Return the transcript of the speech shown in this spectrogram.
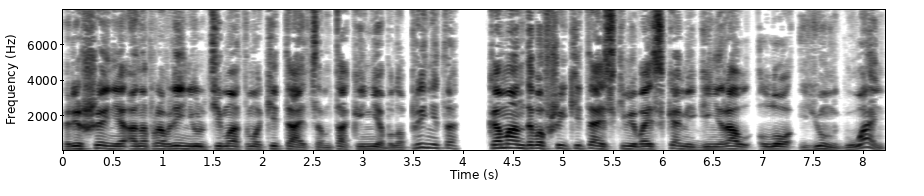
решение о направлении ультиматума китайцам так и не было принято, командовавший китайскими войсками генерал Ло Юн Гуань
